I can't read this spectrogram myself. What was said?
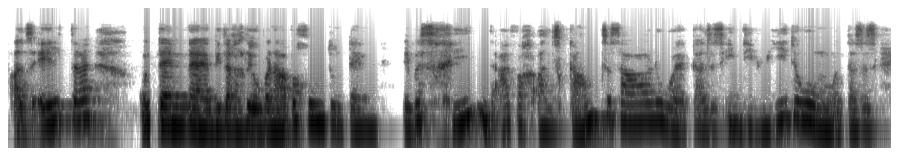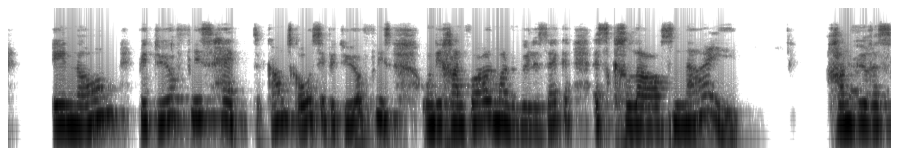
als Eltern und dann äh, wieder ein bisschen oben runterkommt und dann eben das Kind einfach als Ganzes anschaut, als ein Individuum und dass es enorm Bedürfnis hat, ganz große Bedürfnis. Und ich kann vor allem mal sagen, ein klares Nein kann für ein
